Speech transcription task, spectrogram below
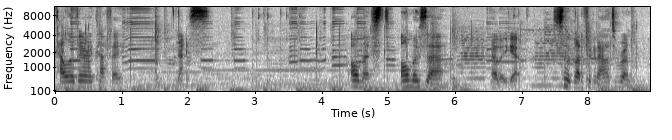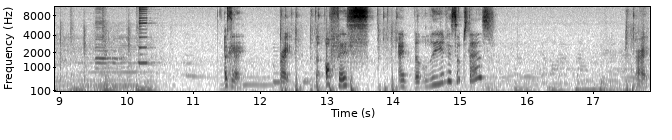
Calavera Cafe. Nice. Almost. Almost there. There we go. So glad I figured out how to run. Okay. Right. The office, I believe, is upstairs? Right.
